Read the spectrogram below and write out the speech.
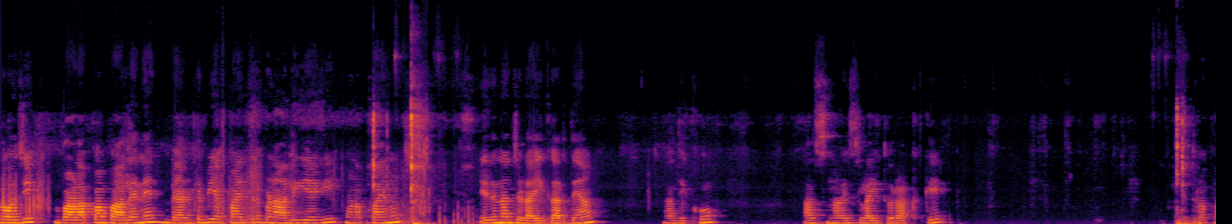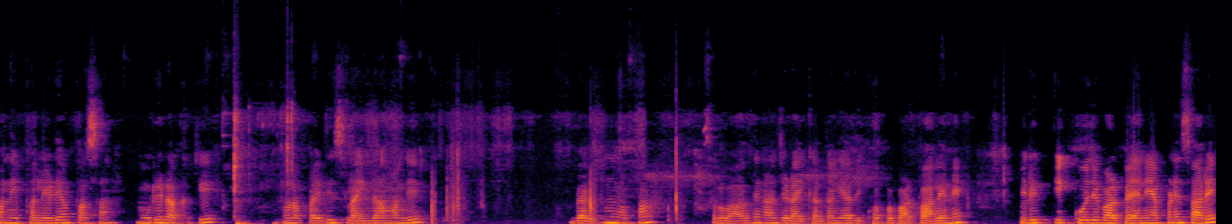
ਲਓ ਜੀ, ਵਲ ਆਪਾਂ ਪਾ ਲਏ ਨੇ। ਬੈਲਟ ਵੀ ਆਪਾਂ ਇੱਧਰ ਬਣਾ ਲਈ ਹੈਗੀ। ਹੁਣ ਆਪਾਂ ਇਹਨੂੰ ਇਹਦੇ ਨਾਲ ਜੜਾਈ ਕਰਦੇ ਆਂ ਆ ਦੇਖੋ। ਆਸ ਨਾਲ ਹੀ ਸਲਾਈ ਤੋਂ ਰੱਖ ਕੇ ਇਧਰੋਂ ਆਪਾਂ ਨੇਫਾ ਲੇੜਿਆ ਪਾਸਾ ਮੂਰੇ ਰੱਖ ਕੇ, ਹੁਣ ਆਪਾਂ ਇਹਦੀ ਸਲਾਈ ਲਾਵਾਂਗੇ। ਬੈਲਟ ਨੂੰ ਆਪਾਂ ਸਲਵਾਰ ਦੇ ਨਾਲ ਜੜਾਈ ਕਰ ਦਾਂਗੇ। ਆ ਦੇਖੋ ਆਪਾਂ ਵਲ ਪਾ ਲਏ ਨੇ। ਮੇਰੇ ਇੱਕੋ ਜਿਹੇ ਵਲ ਪਏ ਨੇ ਆਪਣੇ ਸਾਰੇ।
